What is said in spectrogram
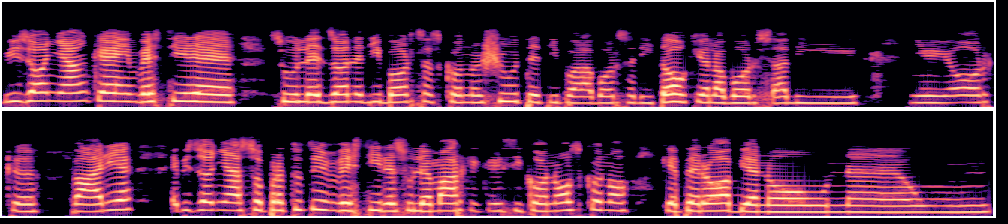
bisogna anche investire sulle zone di borsa sconosciute, tipo la borsa di Tokyo, la borsa di New York, varie, e bisogna soprattutto investire sulle marche che si conoscono, che però abbiano un, un,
